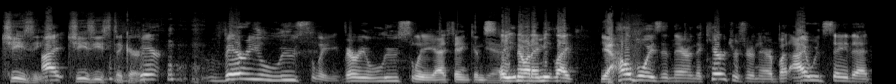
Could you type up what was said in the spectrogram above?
Cheesy. I- Cheesy sticker. very, very loosely, very loosely, I think, and Yeah. you know what I mean. Like, Yeah. Hellboy's in there and the characters are in there, but I would say that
